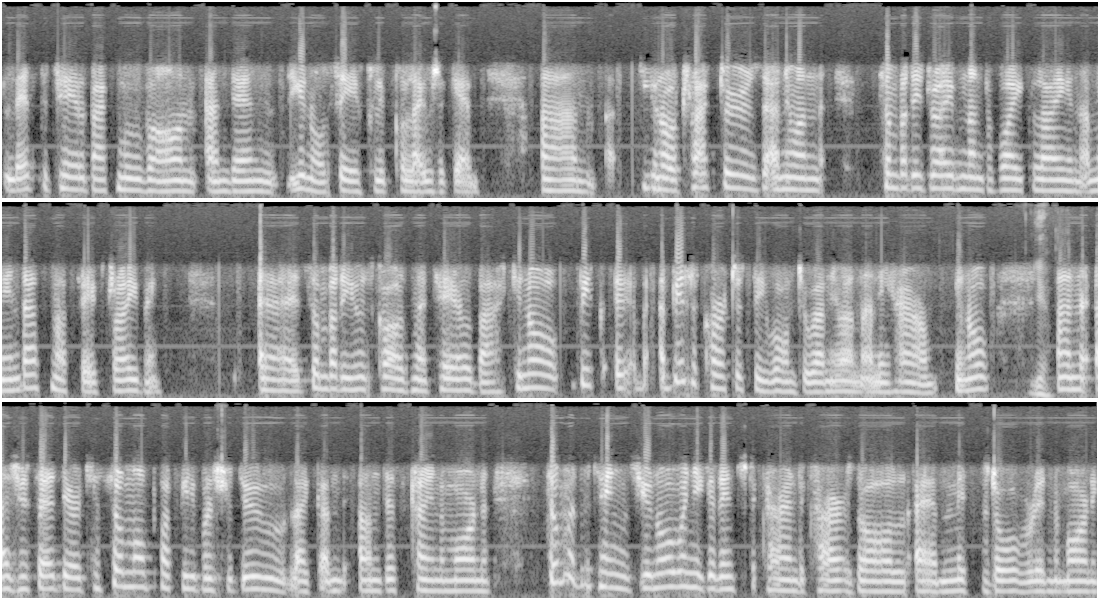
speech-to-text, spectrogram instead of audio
let the tailback move on, and then you know safely pull out again. Um, you know, tractors, anyone, somebody driving on the white line. I mean, that's not safe driving uh, somebody who's causing a tailback, you know, a bit of courtesy won't do anyone any harm, you know. Yeah. And as you said there, to sum up what people should do, like on, on this kind of morning, some of the things, you know, when you get into the car and the car's all um, misted over in the morning,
